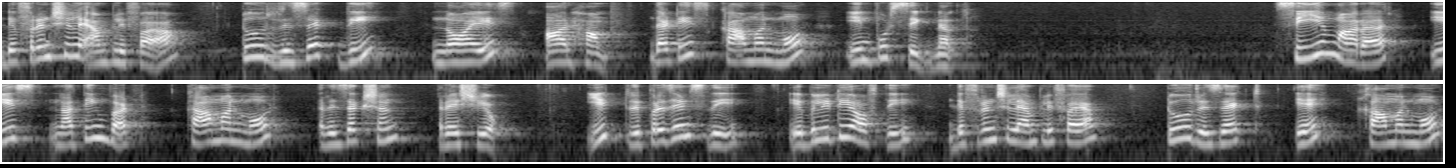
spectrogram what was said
differential amplifier to reject the noise or hum that is common mode input signal. CMRR is nothing but common mode rejection ratio. It represents the ability of the differential amplifier to reject a common mode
